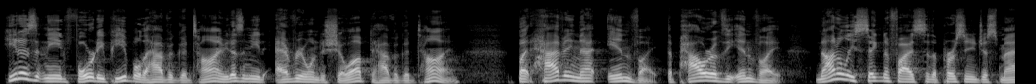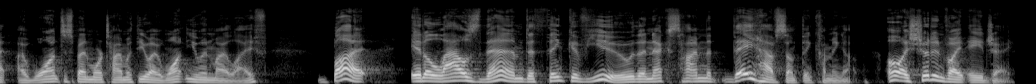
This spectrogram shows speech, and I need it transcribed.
He doesn't need 40 people to have a good time. He doesn't need everyone to show up to have a good time. But having that invite, the power of the invite, not only signifies to the person you just met, I want to spend more time with you. I want you in my life, but it allows them to think of you the next time that they have something coming up. Oh, I should invite AJ.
